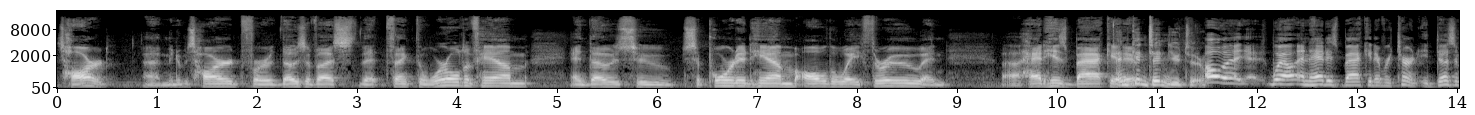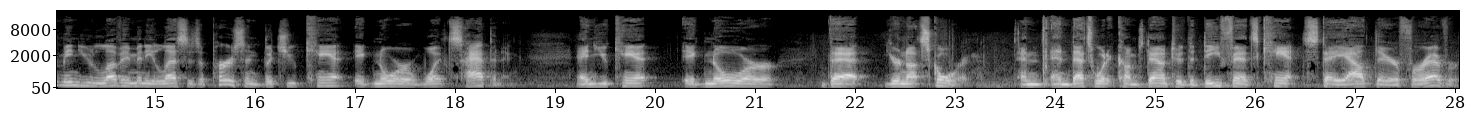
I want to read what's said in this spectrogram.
It's hard. I mean, it was hard for those of us that think the world of him and those who supported him all the way through and – uh, had his back at and continue to. Oh uh, well, and had his back at every turn. It doesn't mean you love him any less as a person, but you can't ignore what's happening, and you can't ignore that you're not scoring, and and that's what it comes down to. The defense can't stay out there forever,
